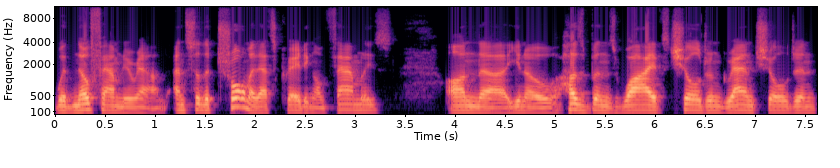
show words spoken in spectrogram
with no family around. And so the trauma that's creating on families on uh, you know husbands wives children grandchildren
